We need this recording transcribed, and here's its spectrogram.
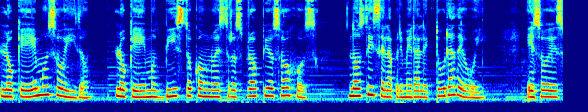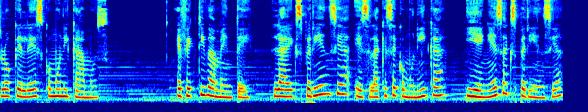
lo que hemos oído, lo que hemos visto con nuestros propios ojos, nos dice la primera lectura de hoy. Eso es lo que les comunicamos. Efectivamente, la experiencia es la que se comunica y en esa experiencia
